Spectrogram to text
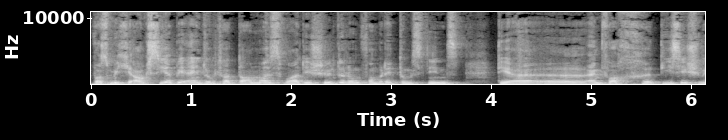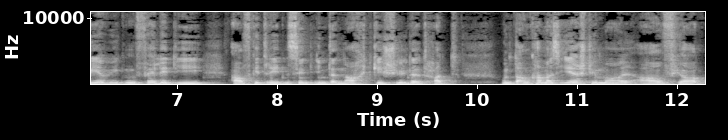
Was mich auch sehr beeindruckt hat damals war die Schilderung vom Rettungsdienst, der äh, einfach diese schwerwiegenden Fälle, die aufgetreten sind, in der Nacht geschildert hat. Und dann kam das erste Mal auf, ja,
